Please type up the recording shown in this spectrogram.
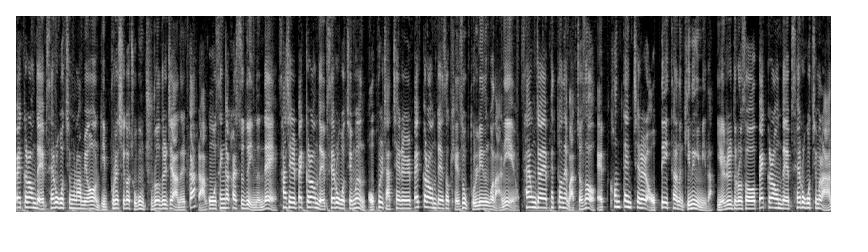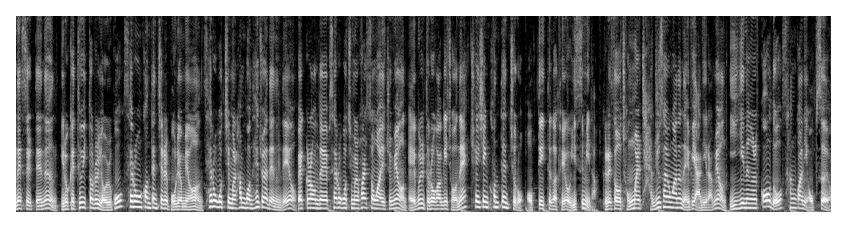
백그라운드 앱 새로 고침을 하면 리프레시가 조금 줄어들지 않을까? 라고 생각할 수도 있는데 사실 백그라운드 앱 새로 고침은 어플 자체를 백그라운드에서 계속 돌리는 건 아니에요. 사용자의 패턴에 맞춰서 앱 컨텐츠를 업데이트하는 기능입니다. 예를 들어서 백그라운드 앱 새로 고침을 안 했을 때는 이렇게 트위터를 열고 새로운 컨텐츠를 보려면 새로 고침을 한번 해줘야 되는데요. 백그라운드 앱 새로 고침을 활성화해주면 앱을 들어가기 전에 최신 컨텐츠로 업데이트가 되어 있습니다. 그래서 정말 자주 사용하는 앱이 아니라면 이 기능을 꺼도 상관이 없어요.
